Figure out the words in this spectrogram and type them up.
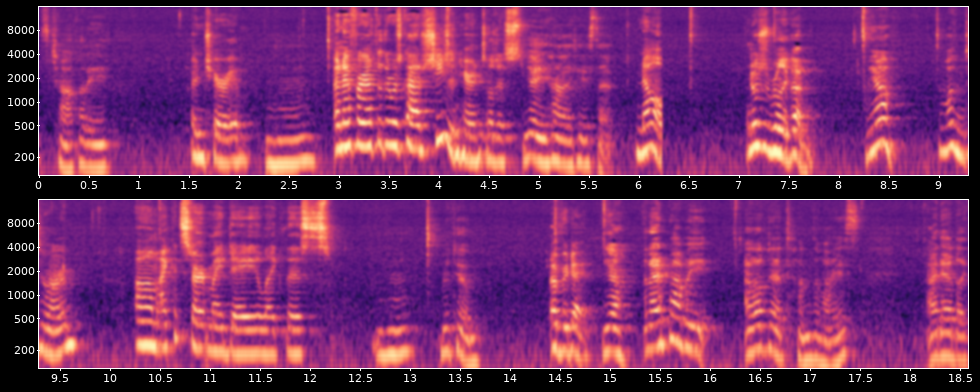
It's chocolatey. And cherry. Mm-hmm. And I forgot that there was cottage cheese in here until just Yeah, you hardly taste it. no. This is really good. Yeah, it wasn't too hard. Um, I could start my day like this Mm-hmm. Me too. every day. Yeah, and I'd probably I love to add tons of ice. I'd add like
